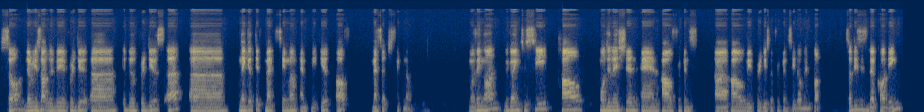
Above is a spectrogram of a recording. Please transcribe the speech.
So the result will be produce, uh, it will produce a, a negative maximum amplitude of message signal. Moving on, we're going to see how modulation and how frequency, uh, how we produce a frequency domain plot. So this is the coding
